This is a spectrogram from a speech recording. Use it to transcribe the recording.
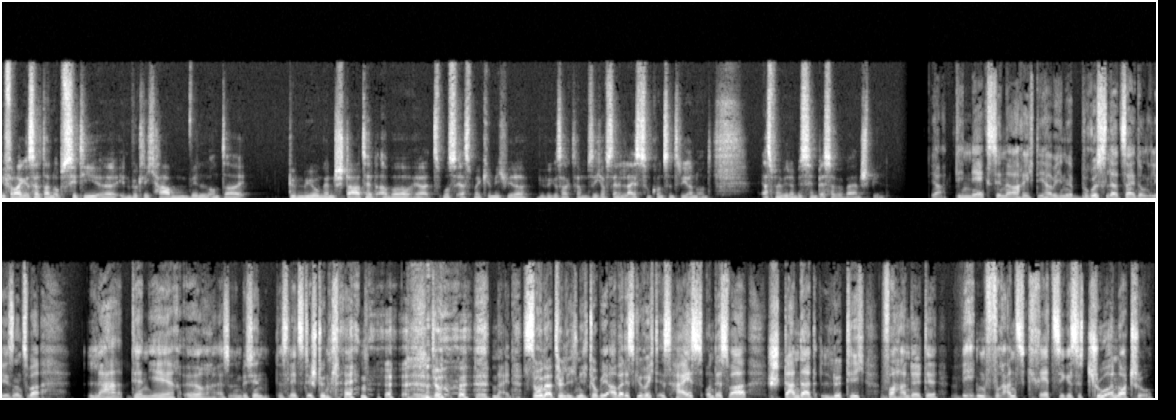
Die Frage ist halt dann, ob City äh, ihn wirklich haben will und da Bemühungen startet, aber ja, jetzt muss erstmal Kimmich wieder, wie wir gesagt haben, sich auf seine Leistung konzentrieren und erstmal wieder ein bisschen besser bei Bayern spielen. Ja, die nächste Nachricht, die habe ich in der Brüsseler Zeitung gelesen, und zwar La dernière heure, also ein bisschen das letzte Stündlein. Nein, so natürlich nicht, Tobi. Aber das Gerücht ist heiß und es war Standard Lüttich verhandelte wegen Franz Kretzig. Ist es true or not true?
